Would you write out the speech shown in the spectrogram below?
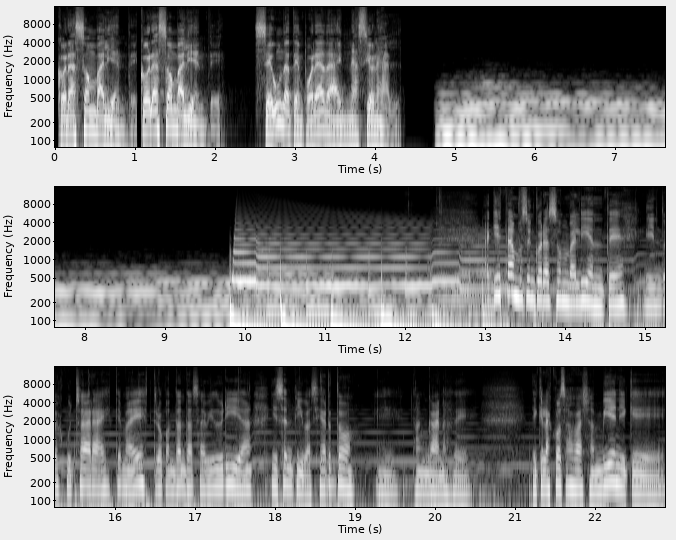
Corazón Valiente, Corazón Valiente. Segunda temporada en Nacional. Aquí estamos en Corazón Valiente, lindo escuchar a este maestro con tanta sabiduría, incentiva, ¿cierto? Eh, dan ganas de, que las cosas vayan bien y que,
